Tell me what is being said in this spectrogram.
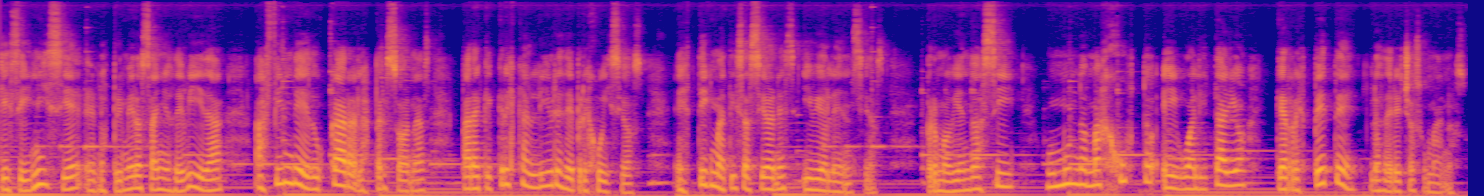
que se inicie en los primeros años de vida a fin de educar a las personas para que crezcan libres de prejuicios, estigmatizaciones y violencias, promoviendo así un mundo más justo e igualitario que respete los derechos humanos.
